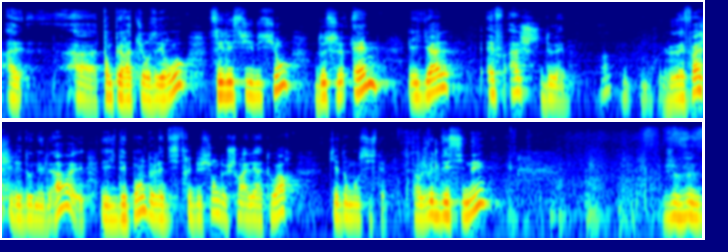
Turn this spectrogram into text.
à, température zéro, c'est les solutions de ce m égale fh de m. Le fh, il est donné là et, il dépend de la distribution de champs aléatoires qui est dans mon système. Alors je vais le dessiner. Je veux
